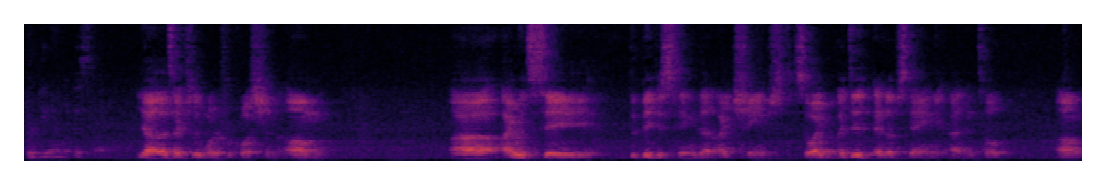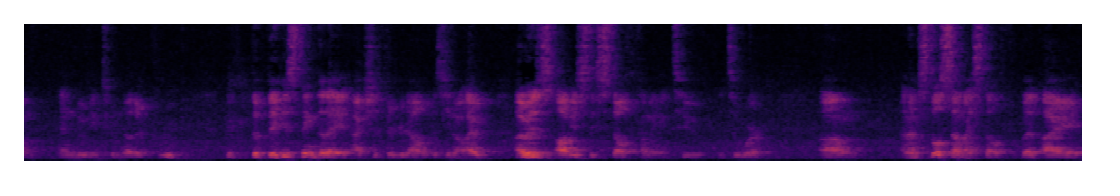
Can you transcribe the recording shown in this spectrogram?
for dealing with this stuff? Yeah, that's actually a wonderful question. Um, uh, I would say the biggest thing that I changed, so I, I did end up staying at Intel um, and moving to another group. The, biggest thing that I actually figured out was, you know, I, I was obviously stealth coming into, into work. Um, and I'm still semi-stealth, but I,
